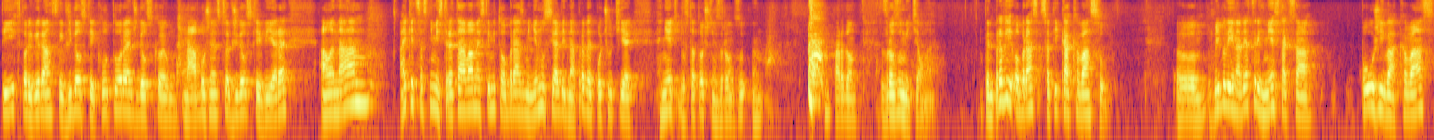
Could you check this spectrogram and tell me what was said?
tých, ktorí vyrástli v židovskej kultúre, v židovskom náboženstve, v židovskej viere, ale nám, aj keď sa s nimi stretávame, s týmito obrázmi, nemusia byť na prvé počutie hneď dostatočne zrozu... Pardon, zrozumiteľné. Ten prvý obraz sa týka kvasu. Ehm, v Biblii na viacerých miestach sa používa kvas,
